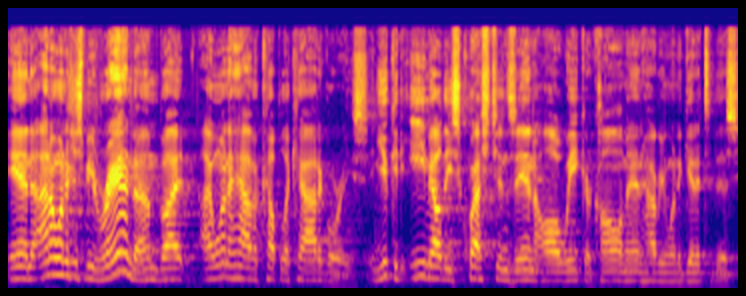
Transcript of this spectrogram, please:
And I don't want to just be random, but I want to have a couple of categories. And you could email these questions in all week or call them in, however you want to get it to this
